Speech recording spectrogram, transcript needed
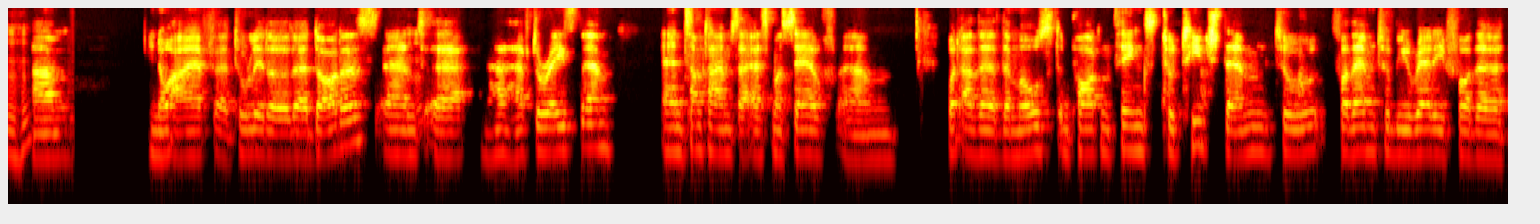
Mm-hmm. Um, you know, I have uh, two little uh, daughters and mm-hmm. uh, I have to raise them. And sometimes I ask myself, um, what are the, the most important things to teach them to for them to be ready for the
